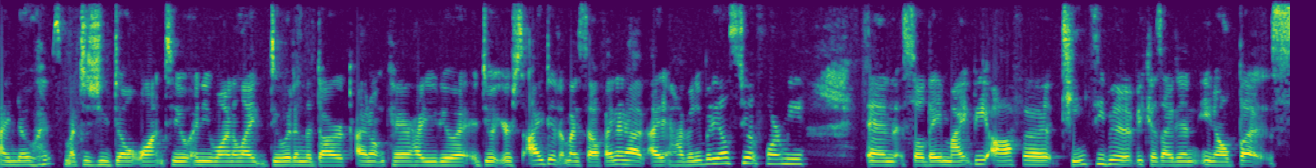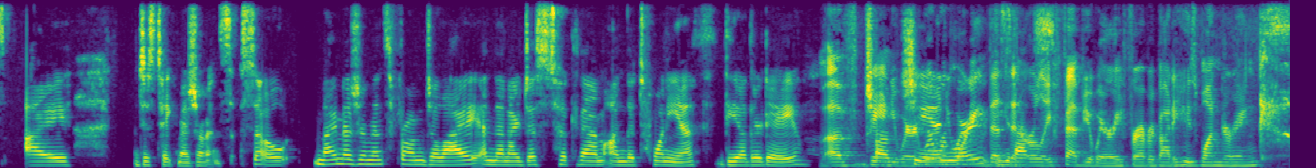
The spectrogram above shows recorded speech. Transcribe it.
I know as much as you don't want to and you want to like do it in the dark. I don't care how you do it. Do it yourself. I did it myself. I didn't have I didn't have anybody else do it for me. And so they might be off a teensy bit because I didn't, you know, but I just take measurements. So my measurements from July, and then I just took them on the 20th the other day of January. Of January. We're recording this in early February for everybody who's wondering.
